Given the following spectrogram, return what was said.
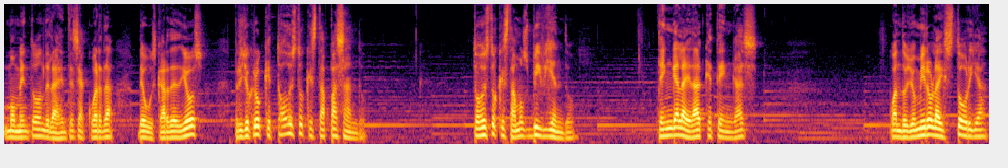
momento donde la gente se acuerda de buscar de Dios pero yo creo que todo esto que está pasando, todo esto que estamos viviendo, tenga la edad que tengas, cuando yo miro la historia,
